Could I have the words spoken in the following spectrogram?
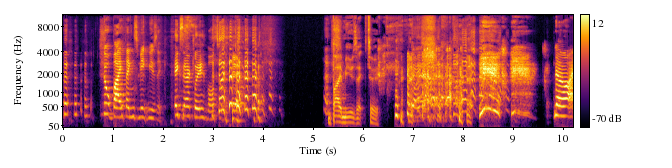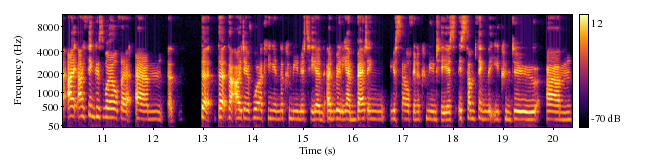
Don't buy things make music. Exactly. Buy music too. No I, I think as well that um, that, that idea of working in the community and, and really embedding yourself in a community is, is something that you can do um,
